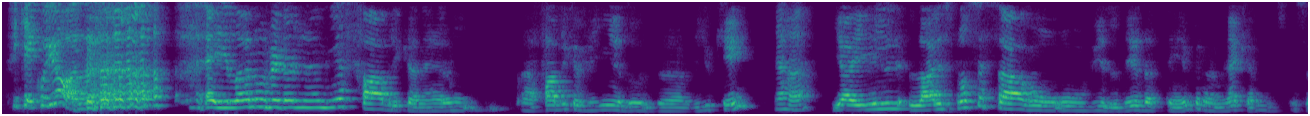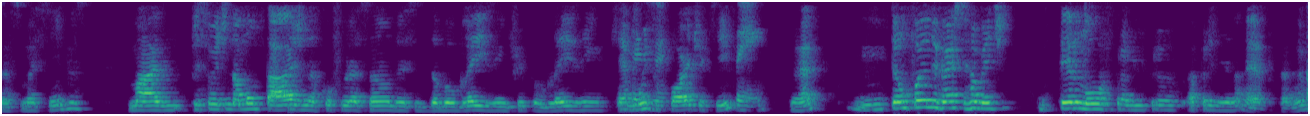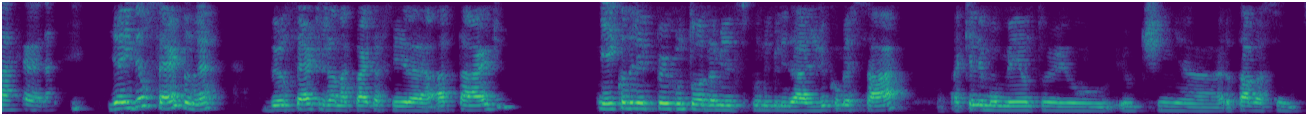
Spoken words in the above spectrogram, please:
fiquei curiosa. é, e lá, na verdade, não era minha fábrica, né? Era um, a fábrica vinha do, da, do UK. Uhum. E aí lá eles processavam o vidro desde a têmpera, né, que era um dos processos mais simples, mas principalmente na montagem, na configuração desses double glazing, triple glazing, que é Entendi. muito forte aqui, Sim. né? Então foi um universo realmente inteiro novo para mim para aprender na época, né? Bacana. E aí deu certo, né? Deu certo já na quarta-feira à tarde. E aí quando ele perguntou da minha disponibilidade de começar, aquele momento eu eu tinha, eu estava assim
